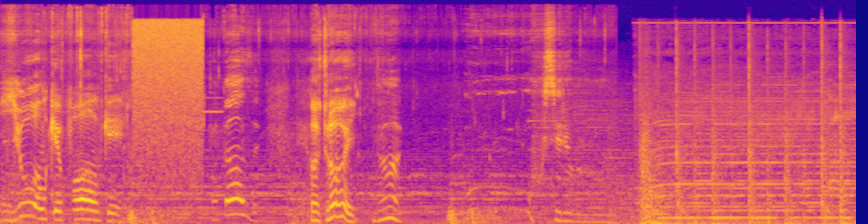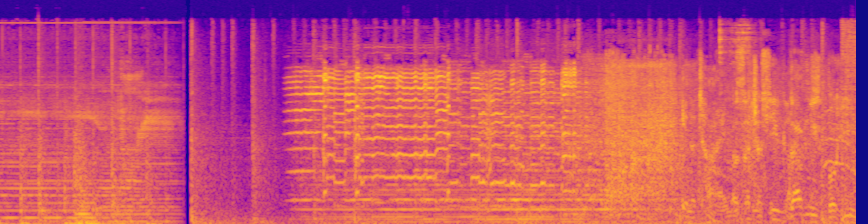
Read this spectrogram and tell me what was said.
Йолки-палки! Показуй. Готовий? Давай. Ух, серебро. Часів давніх богів,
